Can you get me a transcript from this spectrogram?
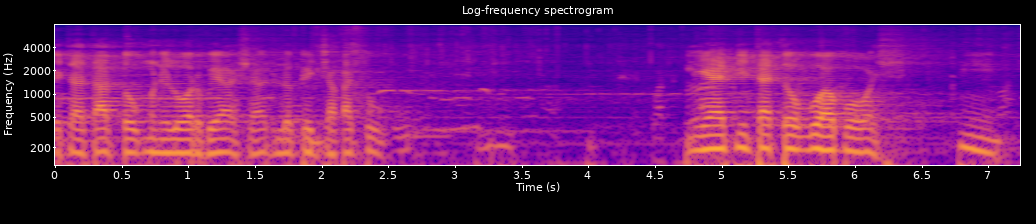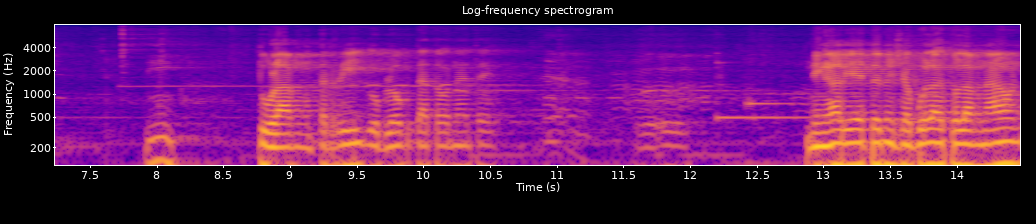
kita tato men luar biasa dile ca sukutato gua bos tulang teri gobloktato meninggal Indonesiabola tulang naon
